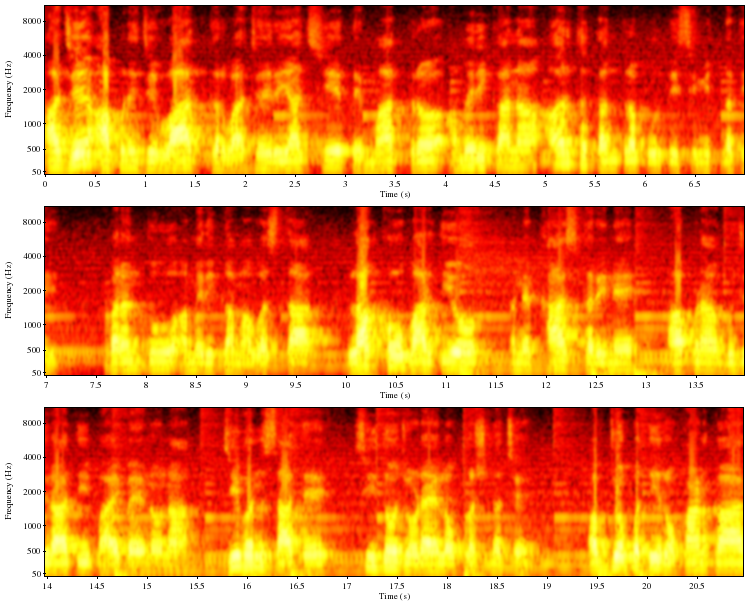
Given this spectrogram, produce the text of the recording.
આજે આપણે જે વાત કરવા જઈ રહ્યા છીએ તે માત્ર અમેરિકાના અર્થતંત્ર પૂરતી સીમિત નથી, પરંતુ અમેરિકામાં વસતા લાખો ભારતીયો અને ખાસ કરીને આપણા ગુજરાતી ભાઈ બહેનોના જીવન સાથે સીધો જોડાયેલો પ્રશ્ન છે. અબજોપતિ રોકાણકાર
